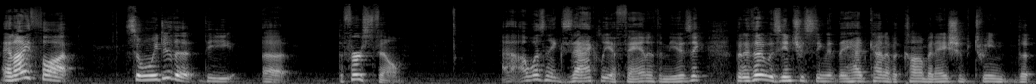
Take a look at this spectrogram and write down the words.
And I thought so when we do the the uh, the first film, I wasn't exactly a fan of the music, but I thought it was interesting that they had kind of a combination between the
